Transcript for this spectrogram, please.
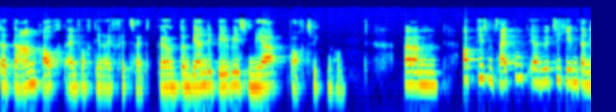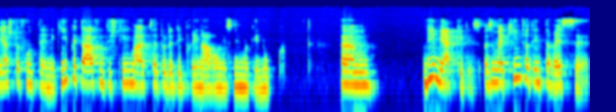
der Darm braucht einfach die Reifezeit. Gell? Und dann werden die Babys mehr Bauchzwicken haben. Ähm, ab diesem Zeitpunkt erhöht sich eben der Nährstoff- und der Energiebedarf und die Stillmahlzeit oder die Pränahrung ist nicht mehr genug. Ähm, wie merke ich das? Also mein Kind hat Interesse,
